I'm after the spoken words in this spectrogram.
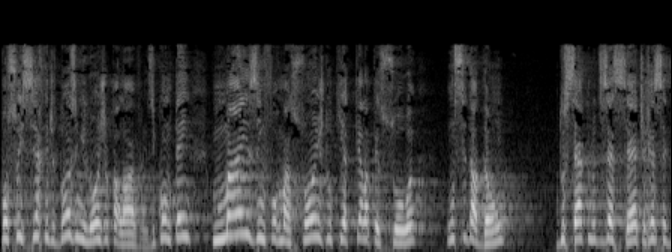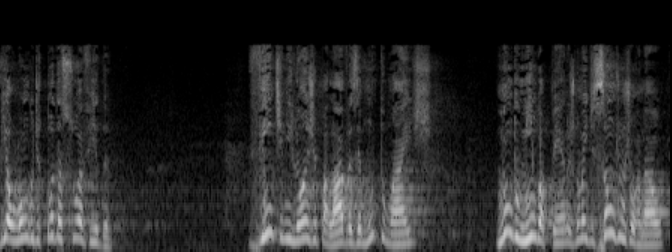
possui cerca de 12 milhões de palavras e contém mais informações do que aquela pessoa, um cidadão do século 17, recebia ao longo de toda a sua vida. 20 milhões de palavras é muito mais, num domingo apenas, numa edição de um jornal,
